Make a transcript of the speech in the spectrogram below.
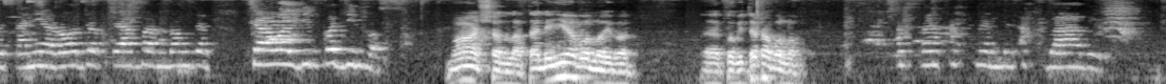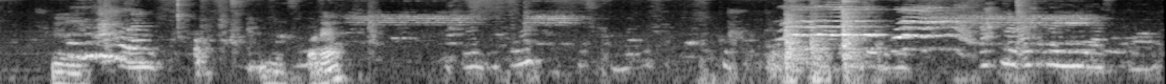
জুমাদাল উলা জুমাদাল সানিয়া রজব শাবান রমজান শাওয়াল জিলকদ জিলহজ মাশাল্লাহ তাহলে ইয়া বলো এবার এ, কবিতাটা বলো أهلا أهلا بالأحباب হুম হুম, পরে أهلا أهلا يا أصحاب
